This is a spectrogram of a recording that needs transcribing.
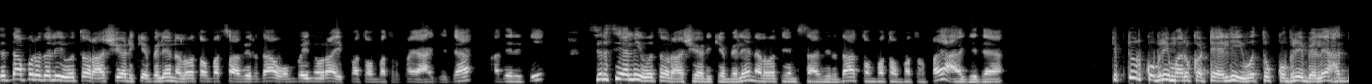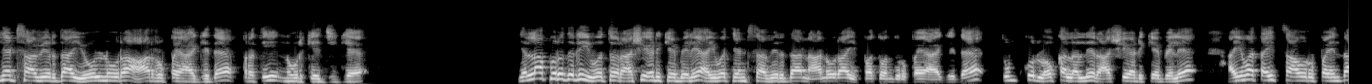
ಸಿದ್ದಾಪುರದಲ್ಲಿ ಇವತ್ತು ರಾಶಿ ಅಡಿಕೆ ಬೆಲೆ ನಲವತ್ತೊಂಬತ್ತು ಸಾವಿರದ ಒಂಬೈನೂರ ಇಪ್ಪತ್ತೊಂಬತ್ತು ರೂಪಾಯಿ ಆಗಿದೆ. ಅದೇ ರೀತಿ ಸಿರ್ಸಿಯಲ್ಲಿ ಇವತ್ತು ರಾಶಿ ಅಡಿಕೆ ಬೆಲೆ ನಲವತ್ತೆಂಟು ಸಾವಿರದ ತೊಂಬತ್ತೊಂಬತ್ತು ರೂಪಾಯಿ ಆಗಿದೆ. ಟಿಪ್ಟೂರ್ ಕೊಬ್ಬರಿ ಮಾರುಕಟ್ಟೆಯಲ್ಲಿ ಇವತ್ತು ಕೊಬ್ಬರಿ ಬೆಲೆ ಹದಿನೆಂಟು ಸಾವಿರದ ಏಳ್ನೂರ ಆರು ರೂಪಾಯಿ ಆಗಿದೆ ಪ್ರತಿ ನೂರು ಕೆಜಿಗೆ. ಯಲ್ಲಾಪುರದಲ್ಲಿ ಇವತ್ತು ರಾಶಿ ಅಡಿಕೆ ಬೆಲೆ ಐವತ್ತೆಂಟು ಸಾವಿರದ ನಾನೂರ ಇಪ್ಪತ್ತೊಂದು ರೂಪಾಯಿ ಆಗಿದೆ. ತುಮಕೂರು ಲೋಕಲ್ ಅಲ್ಲಿ ರಾಶಿ ಅಡಿಕೆ ಬೆಲೆ ಐವತ್ತೈದು ಸಾವಿರ ರೂಪಾಯಿಂದ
